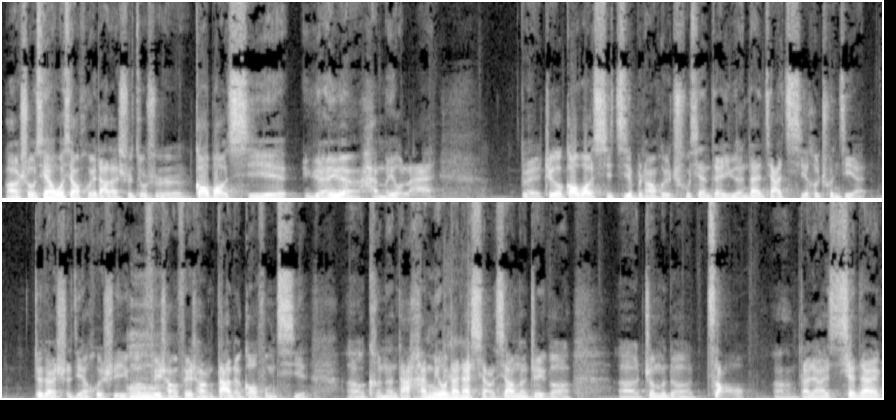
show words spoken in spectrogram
啊，首先我想回答的是，就是高爆期远远还没有来。对，这个高爆期基本上会出现在元旦假期和春节这段时间，会是一个非常非常大的高峰期。呃，可能它还没有大家想象的这个呃这么的早。啊，大家现在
